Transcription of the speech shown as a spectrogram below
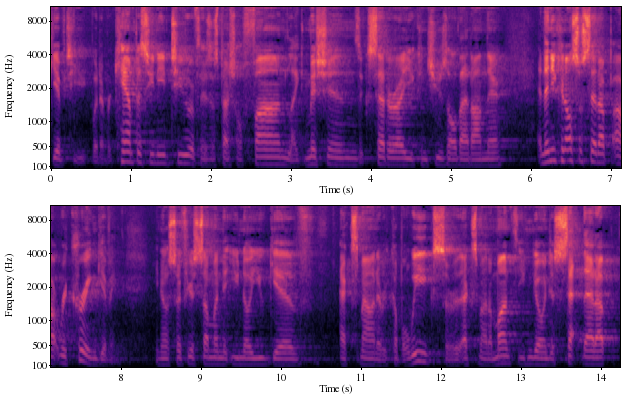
give to whatever campus you need to. If there's a special fund like missions, etc., you can choose all that on there. And then you can also set up uh, recurring giving. You know, so if you're someone that you know you give X amount every couple of weeks or X amount a month. You can go and just set that up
